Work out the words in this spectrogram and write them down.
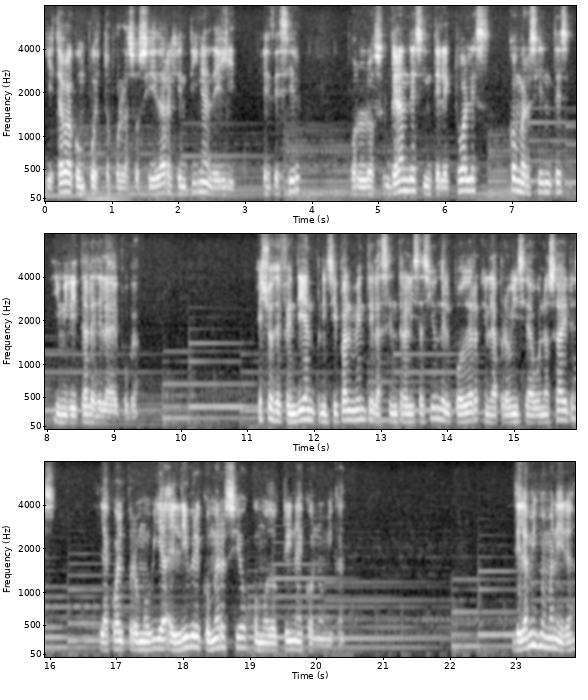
y estaba compuesto por la sociedad argentina de élite, es decir, por los grandes intelectuales, comerciantes y militares de la época. Ellos defendían principalmente la centralización del poder en la provincia de Buenos Aires, la cual promovía el libre comercio como doctrina económica. De la misma manera,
